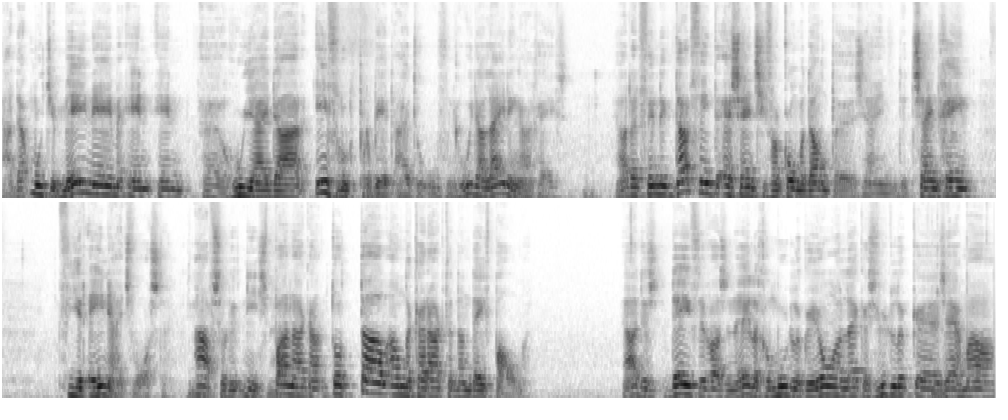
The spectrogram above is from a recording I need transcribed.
Nou, dat moet je meenemen in, in uh, hoe jij daar invloed probeert uit te oefenen. Hoe je daar leiding aan geeft. Ja, dat, vind ik, dat vind ik de essentie van commandanten zijn. Het zijn geen vier eenheidsworsten. Absoluut niet. Spannak een totaal ander karakter dan Dave Palmer. Ja, dus Dave was een hele gemoedelijke jongen, lekker zuidelijk, eh, zeg maar.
